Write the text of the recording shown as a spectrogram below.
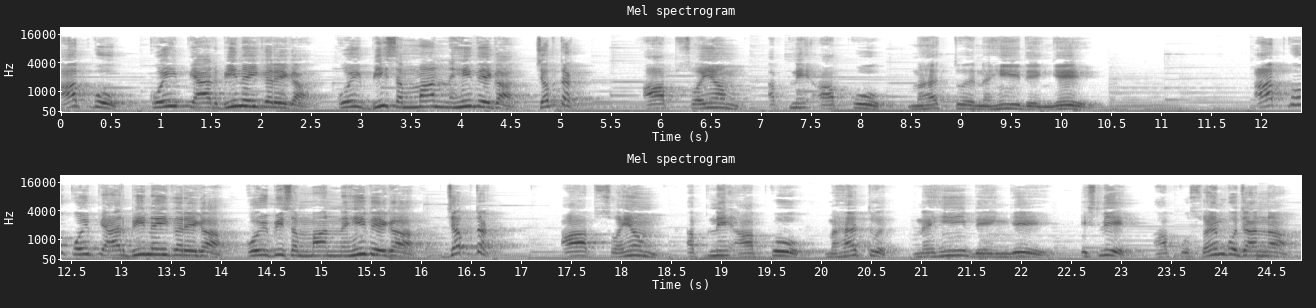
आपको कोई प्यार भी नहीं करेगा, कोई भी सम्मान नहीं देगा, जब तक आप स्वयं अपने आप को महत्व नहीं देंगे। आपको कोई प्यार भी नहीं करेगा, कोई भी सम्मान नहीं देगा, जब तक आप स्वयं अपने आप को महत्व नहीं देंगे। इसलिए आपको स्वयं को जानना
